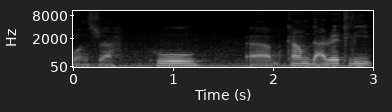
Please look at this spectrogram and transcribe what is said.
Bonsra, who um, came directly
